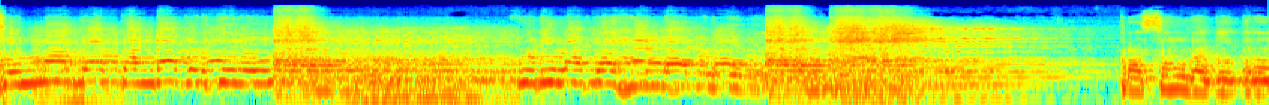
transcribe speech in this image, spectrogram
ಚಿನ್ನಾಗ ಕಂಡ ಕೊಡ್ತೀವಿ ಕುಡಿಲಾಕ ಹೆಂಡ ಕೊಡ್ತೀವಿ ಪ್ರಸಂಗ ಬಿದ್ರೆ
